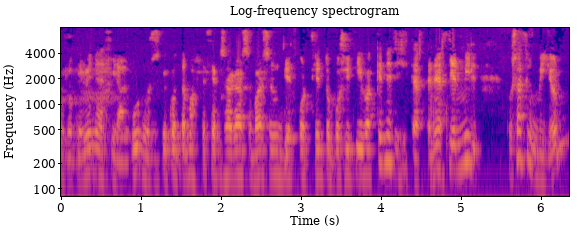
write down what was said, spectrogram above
pues lo que viene a decir algunos es que cuanto más PCRs hagas, va a ser un 10% positiva. ¿Qué necesitas? ¿Tener 100.000? Pues hace un millón.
